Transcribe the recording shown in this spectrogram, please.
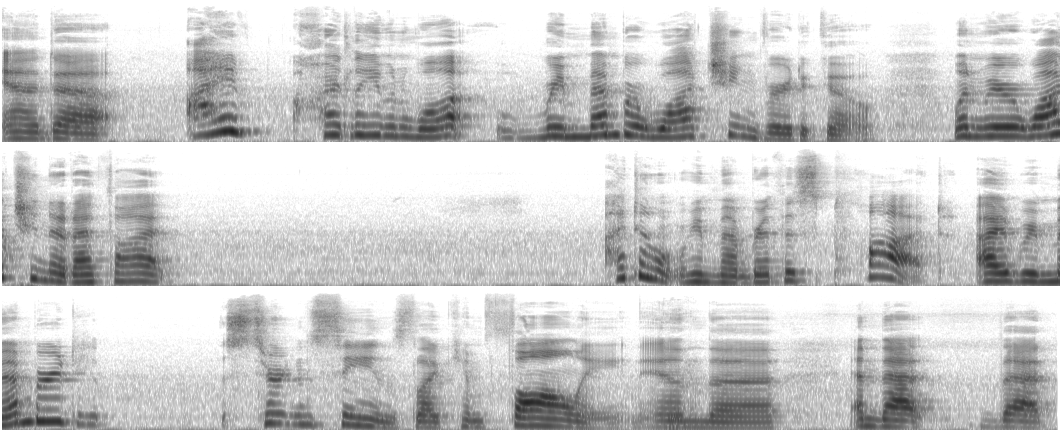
and uh, I hardly even wa- remember watching Vertigo. When we were watching it, I thought I don't remember this plot. I remembered certain scenes like him falling and the and that that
